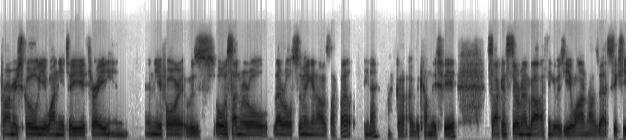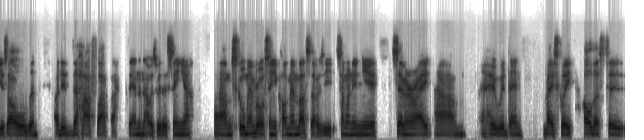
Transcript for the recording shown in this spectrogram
primary school, year one, year two, year three, and and year four, it was all of a sudden we're all they were all swimming, and I was like, well, you know, I've got to overcome this fear. So I can still remember. I think it was year one. I was about six years old, and I did the half lap back then, and that was with a senior um, school member or senior club member. So that was someone in year seven or eight um, who would then basically hold us to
